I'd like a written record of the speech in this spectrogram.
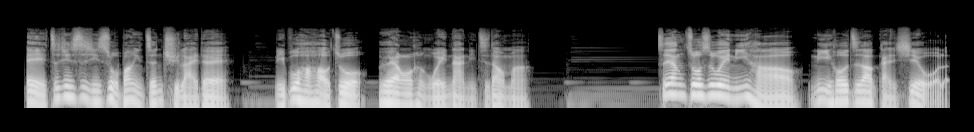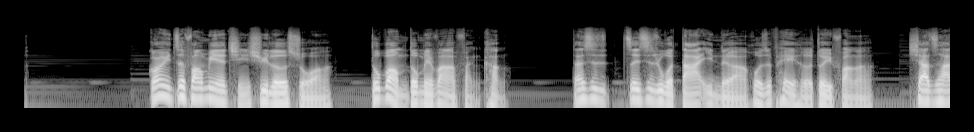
哎，这件事情是我帮你争取来的，哎，你不好好做，会让我很为难，你知道吗？这样做是为你好，你以后知道感谢我了。”关于这方面的情绪勒索啊，多半我们都没办法反抗，但是这次如果答应了啊，或者是配合对方啊。下次他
